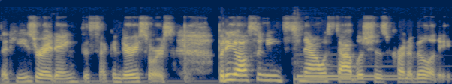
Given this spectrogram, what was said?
that he's writing, the secondary source, but he also needs to now establish his credibility.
